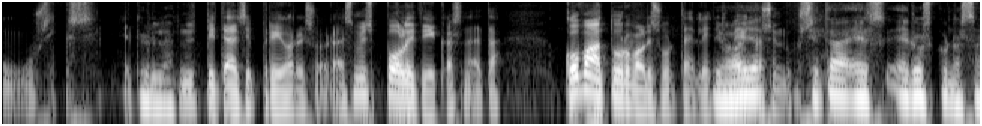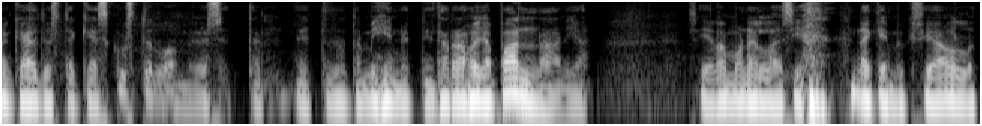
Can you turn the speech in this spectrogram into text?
uusiksi. Että Kyllä. Nyt pitäisi priorisoida esimerkiksi politiikassa näitä kovaan turvallisuuteen liittyviä Joo, kysymyksiä. Sitä eduskunnassa on käyty sitä keskustelua myös, että, että tota, mihin nyt niitä rahoja pannaan ja siellä on monenlaisia näkemyksiä ollut.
